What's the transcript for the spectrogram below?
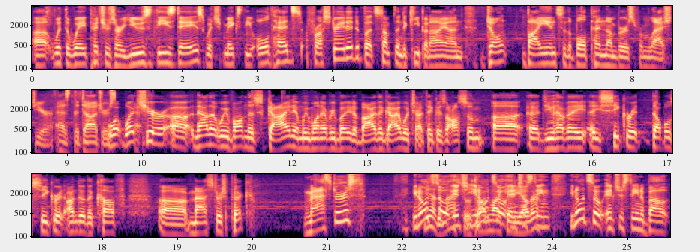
uh, with the way pitchers are used these days, which makes the old heads frustrated. But something to keep an eye on. Don't buy into the bullpen numbers from last year as the Dodgers. What, what's your uh, now that we've on this guide and we want everybody to buy the guide, which I think is awesome? Uh, uh, do you have a, a secret, double secret, under the cuff uh, Masters pick? Masters? You know what's the so Masters, inter- you know what's so any other. interesting? You know what's so interesting about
